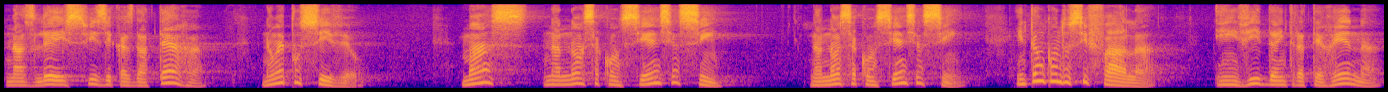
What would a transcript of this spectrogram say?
nas leis físicas da Terra, não é possível. Mas na nossa consciência, sim. Na nossa consciência, sim. Então, quando se fala em vida intraterrena,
